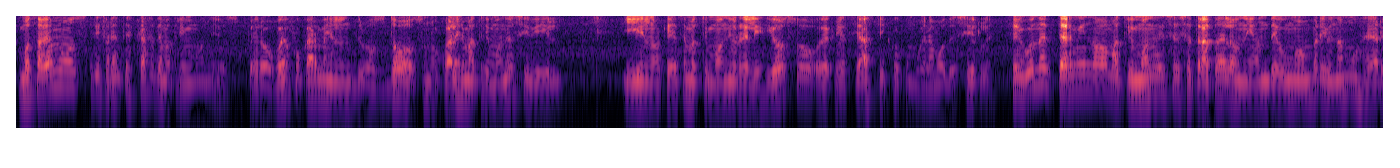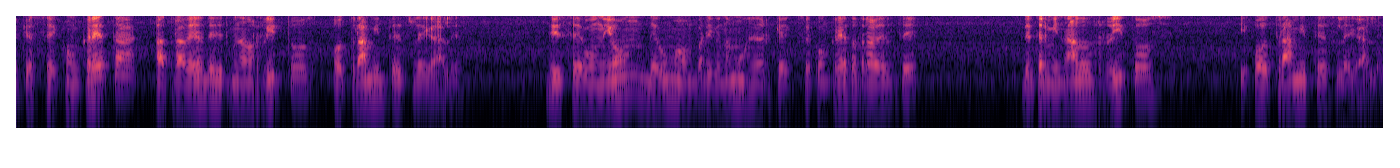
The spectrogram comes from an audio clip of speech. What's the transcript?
como sabemos, diferentes clases de matrimonios, pero voy a enfocarme en los dos, en lo cual es el matrimonio civil y en lo que es el matrimonio religioso o eclesiástico, como queramos decirle. Según el término matrimonio, dice se trata de la unión de un hombre y una mujer que se concreta a través de determinados ritos o trámites legales. Dice unión de un hombre y una mujer que se concreta a través de determinados ritos o trámites legales.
